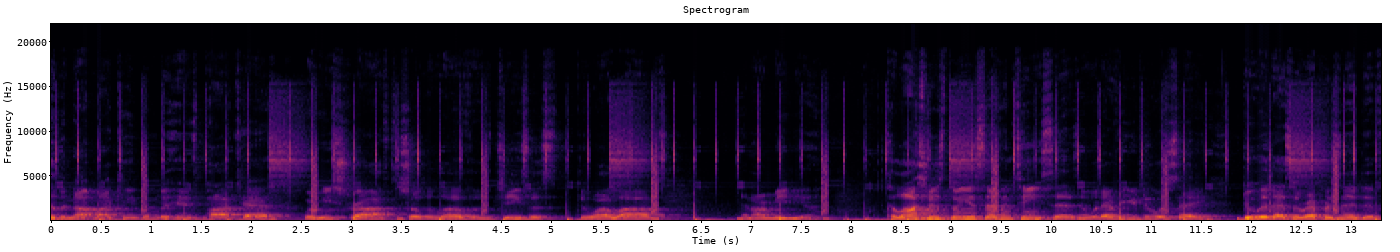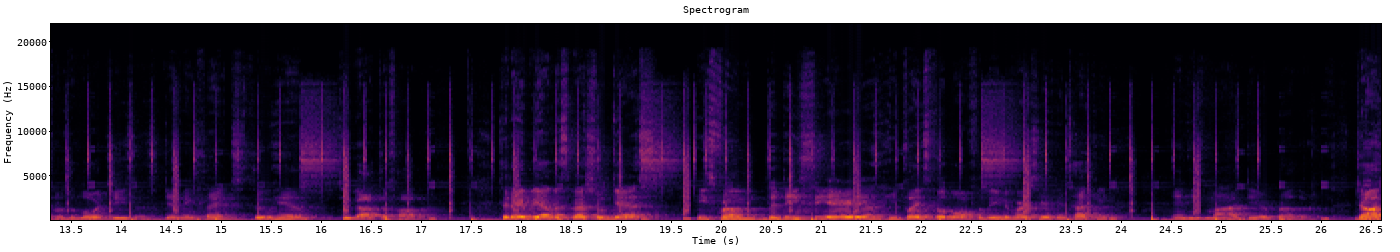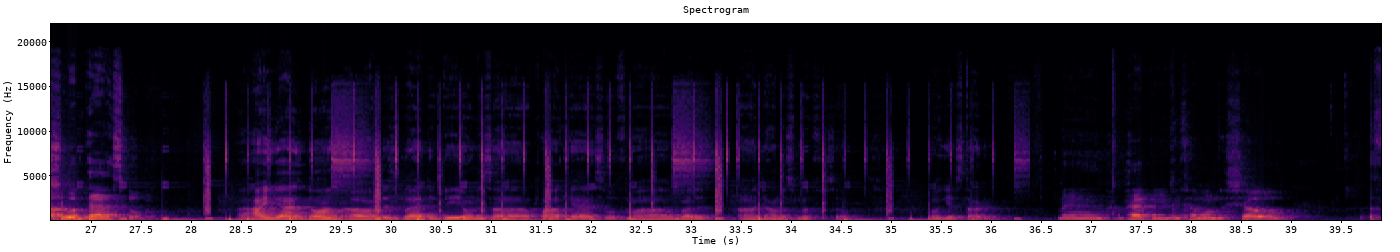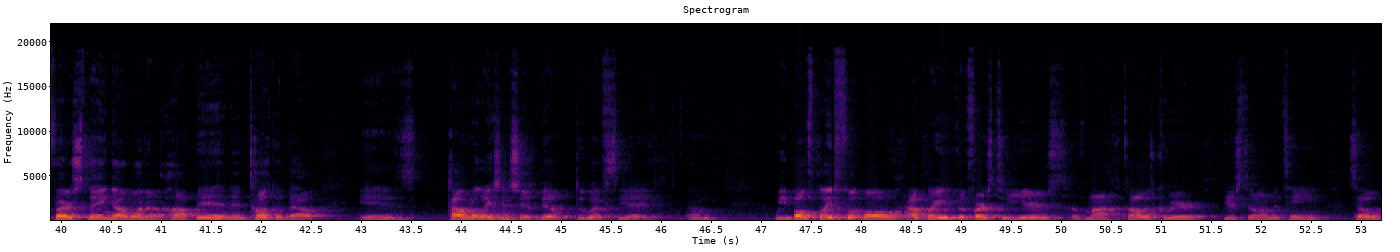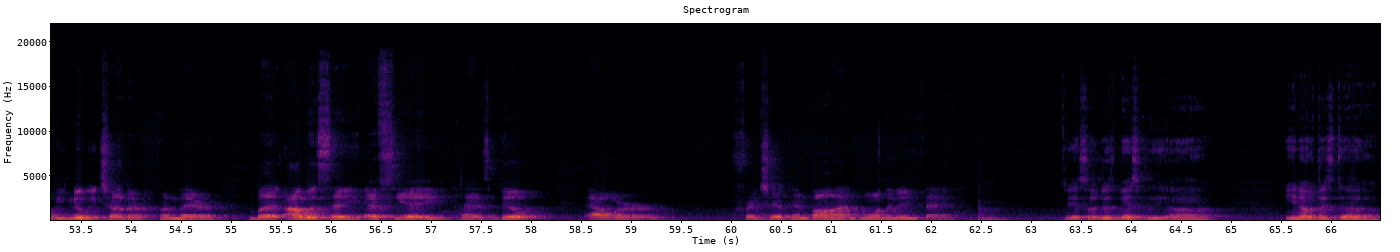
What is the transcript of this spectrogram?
to the Not My Kingdom But His podcast, where we strive to show the love of Jesus through our lives and our media. Colossians 3 and 17 says, And whatever you do or say, do it as a representative of the Lord Jesus, giving thanks through him to God the Father. Today we have a special guest. He's from the DC area. He plays football for the University of Kentucky, and he's my dear brother, Joshua Paschal. Uh, how you guys doing? Uh, I'm just glad to be on this uh, podcast with my uh, brother uh, Donald Smith. So we'll get started. Man, I'm happy you could come on the show. The first thing I want to hop in and talk about is how a relationship built through FCA. Um, we both played football. I played the first two years of my college career. You're still on the team. So we knew each other from there. But I would say FCA has built our friendship and bond more than anything. Mm-hmm. Yeah, so just basically, uh, you know, just uh,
